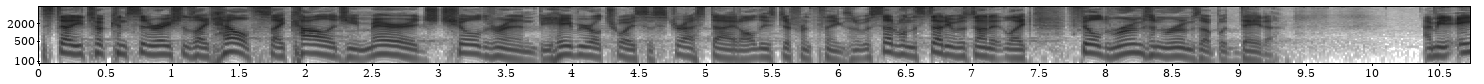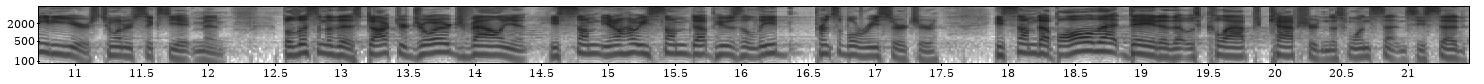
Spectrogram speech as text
The study took considerations like health, psychology, marriage, children, behavioral choices, stress, diet, all these different things. And it was said when the study was done, it like filled rooms and rooms up with data. I mean, 80 years, 268 men. But listen to this Dr. George Vaillant, he summed, you know how he summed up? He was the lead principal researcher. He summed up all that data that was collapsed, captured in this one sentence. He said,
